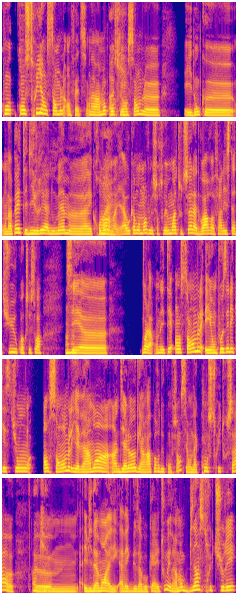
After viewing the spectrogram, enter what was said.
con- construit ensemble, en fait. On a vraiment construit ensemble. Et donc, euh, on n'a pas été livrés à nous-mêmes euh, avec Romain. Ouais. À aucun moment, je me suis retrouvée moi toute seule à devoir euh, faire les statuts ou quoi que ce soit. Mhm. C'est. euh, voilà, on était ensemble et on posait les questions ensemble. Il y avait vraiment un, un dialogue, un rapport de confiance et on a construit tout ça, évidemment avec, avec des avocats et tout, mais vraiment bien structurer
